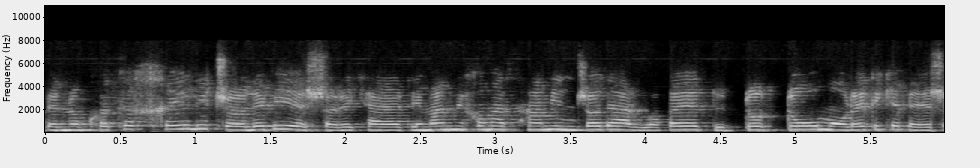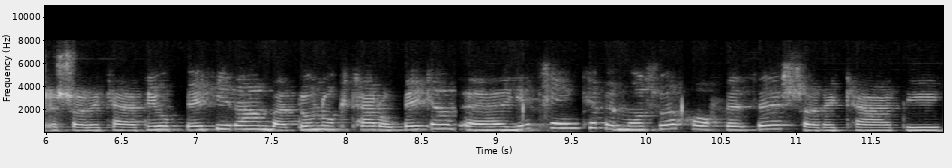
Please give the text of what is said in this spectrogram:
به نکات خیلی جالبی اشاره کردی. من می‌خوام از همینجا در واقع دو, دو موردی که بهش اشاره کردی رو بگیرم و دو نکته رو بگم. یکی اینکه به موضوع حافظه اشاره کردی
